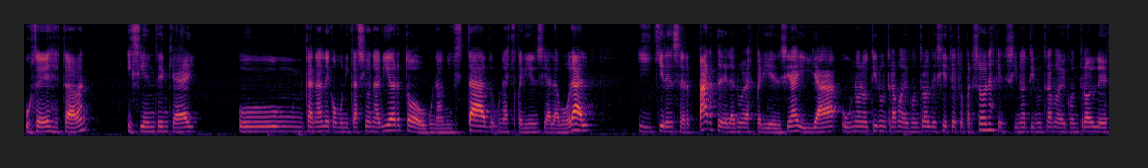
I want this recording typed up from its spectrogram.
ustedes estaban y sienten que hay un canal de comunicación abierto, una amistad, una experiencia laboral y quieren ser parte de la nueva experiencia y ya uno no tiene un tramo de control de 7, 8 personas, que si no tiene un tramo de control de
